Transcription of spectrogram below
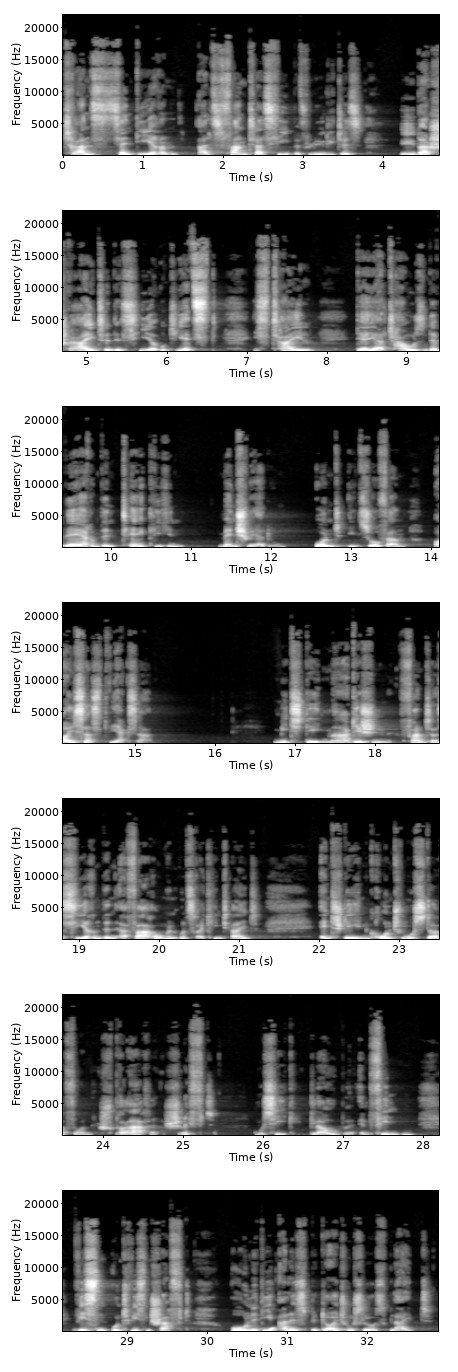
transzendieren als fantasiebeflügeltes Überschreiten des Hier und Jetzt ist Teil der Jahrtausende währenden täglichen Menschwerdung und insofern äußerst wirksam. Mit den magischen, fantasierenden Erfahrungen unserer Kindheit entstehen Grundmuster von Sprache, Schrift, Musik, Glaube, Empfinden, Wissen und Wissenschaft, ohne die alles bedeutungslos bleibt.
